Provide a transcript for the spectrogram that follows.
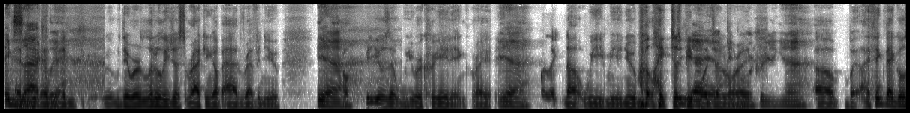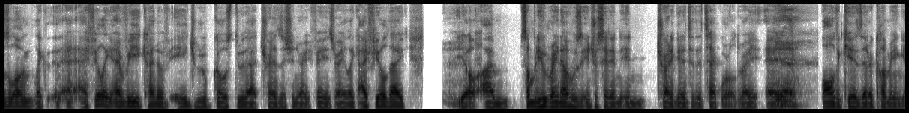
Exactly and, and they were literally just racking up ad revenue yeah. videos that we were creating right? Yeah. Or like not we me and you but like just people Yeah, in yeah, general people right? creating, yeah. Uh, but I think that goes along like I- I feel like every kind of age group goes through that transitionary phase, right? Like I feel like you know I'm somebody who right now who's interested in in trying to get into the tech world, right? And yeah all the kids that are coming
